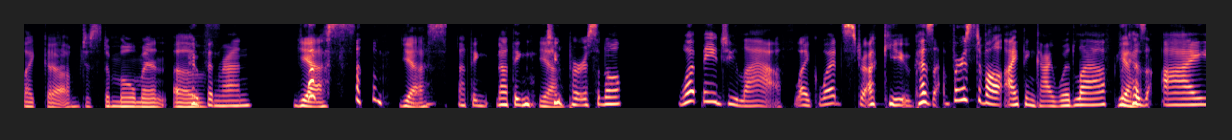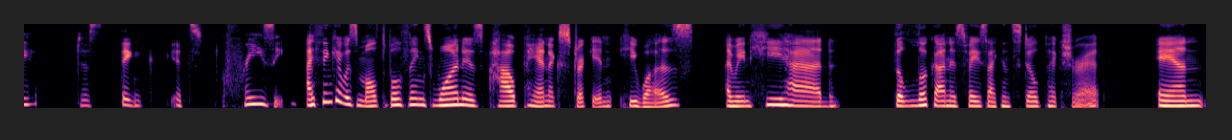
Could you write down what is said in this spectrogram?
like uh, just a moment of poop and run. Yes. yes. Nothing nothing Yeah. too personal. What made you laugh? Like what struck you? Cuz first of all, I think I would laugh Yeah. because I just think it's crazy. I think it was multiple things. One is how panic stricken he was. I mean, he had the look on his face, I can still picture it. And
